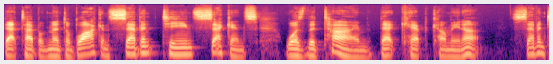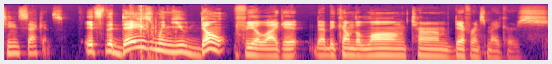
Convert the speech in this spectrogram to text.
that type of mental block. And 17 seconds was the time that kept coming up. 17 seconds. It's the days when you don't feel like it that become the long term difference makers.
